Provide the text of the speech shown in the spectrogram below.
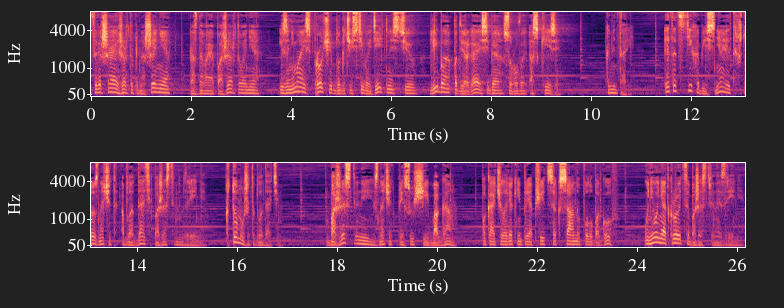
совершая жертвоприношения, раздавая пожертвования и занимаясь прочей благочестивой деятельностью, либо подвергая себя суровой аскезе. Комментарий. Этот стих объясняет, что значит обладать божественным зрением. Кто может обладать им? Божественный значит присущий богам. Пока человек не приобщится к сану полубогов, у него не откроется божественное зрение.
